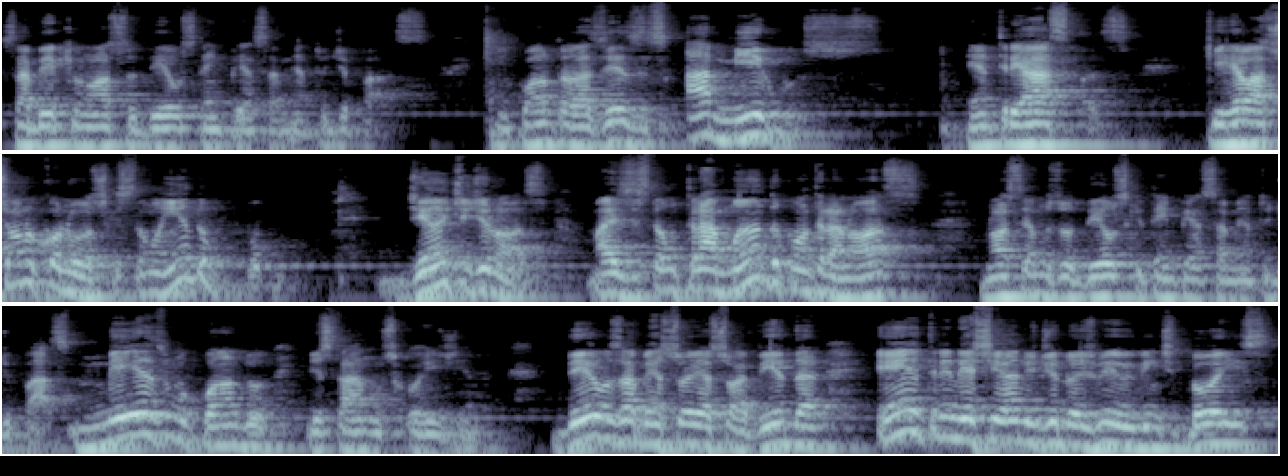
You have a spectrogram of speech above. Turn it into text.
saber que o nosso Deus tem pensamento de paz. Enquanto às vezes amigos, entre aspas, que relacionam conosco, que estão indo diante de nós, mas estão tramando contra nós, nós temos o Deus que tem pensamento de paz, mesmo quando está nos corrigindo. Deus abençoe a sua vida. Entre neste ano de 2022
